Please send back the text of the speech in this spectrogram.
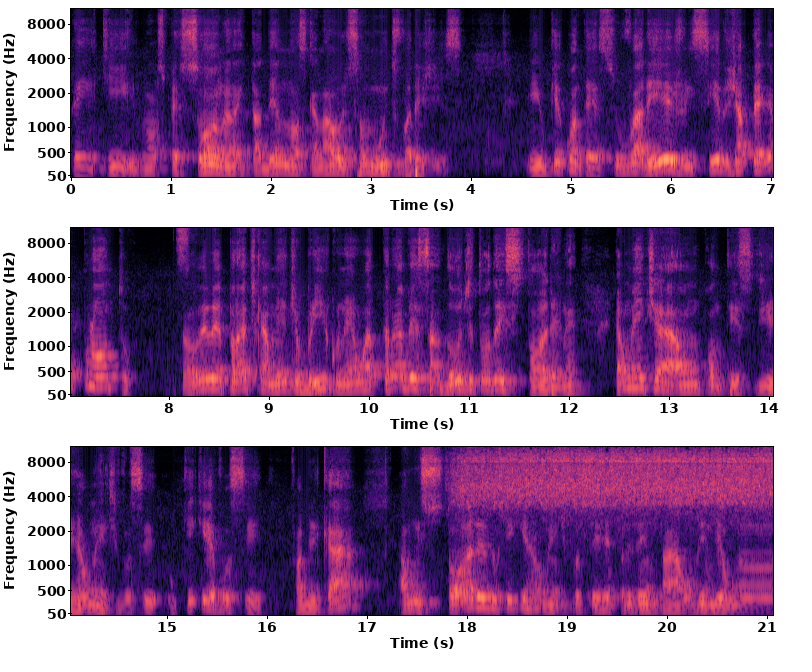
tem aqui, nosso persona, né, que está dentro do nosso canal, eles são muito varejistas. E o que acontece? O varejo em si ele já pega pronto. Então ele é praticamente, eu brinco, né, um atravessador de toda a história, né? Realmente há um contexto de realmente você, o que, que é você fabricar, há uma história do que, que realmente você representar ou vender algum.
